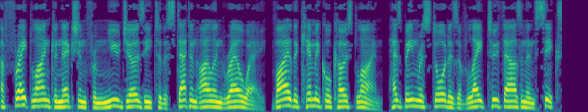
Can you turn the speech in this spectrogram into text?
A freight line connection from New Jersey to the Staten Island Railway, via the Chemical Coast Line, has been restored as of late 2006,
